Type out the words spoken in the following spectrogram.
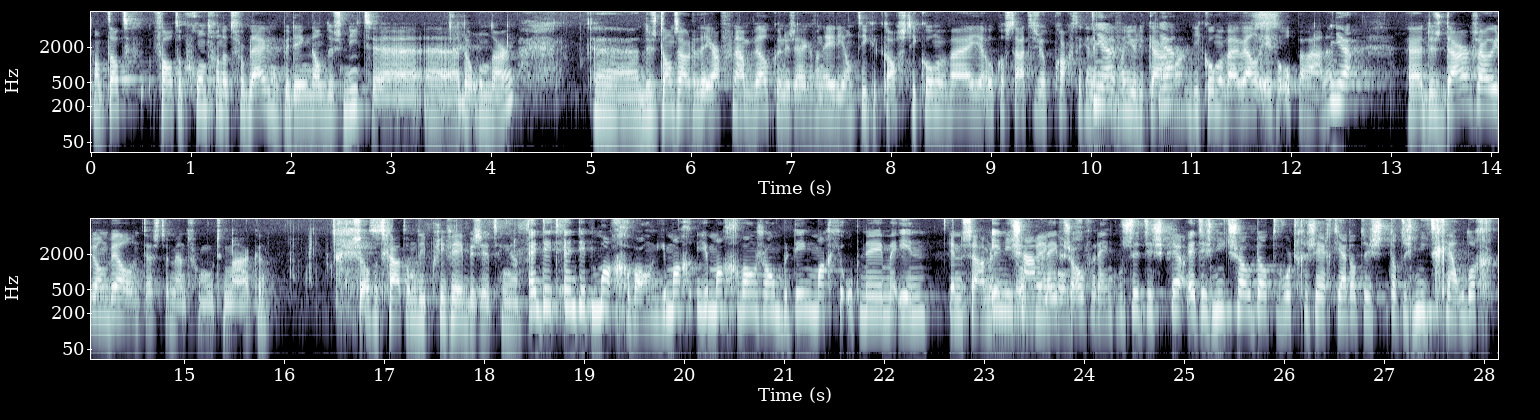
Want dat valt op grond van het verblijvingsbeding dan dus niet eh, daaronder. Eh, dus dan zouden de erfgenamen wel kunnen zeggen van... hé, die antieke kast, die komen wij, eh, ook al staat die zo prachtig in het Ja. midden van jullie kamer... Ja. die komen wij wel even ophalen. Ja. Eh, dus daar zou je dan wel een testament voor moeten maken. Dus als het gaat om die privébezittingen. En dit, en dit mag gewoon. Je mag, je mag gewoon zo'n beding mag je opnemen in, In de in die samenlevingsovereenkomst. samenlevingsovereenkomst. Het is, Ja. het is niet zo dat wordt gezegd, ja, dat is, dat is niet geldig,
